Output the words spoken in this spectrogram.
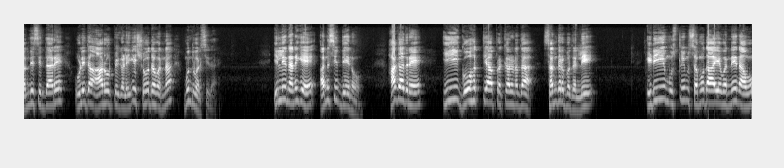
ಬಂಧಿಸಿದ್ದಾರೆ, ಉಳಿದ ಆರೋಪಿಗಳಿಗೆ ಶೋಧವನ್ನು ಮುಂದುವರಿಸಿದ್ದಾರೆ. ಇಲ್ಲಿ ನನಗೆ ಅನಿಸಿದ್ದೇನು? ಹಾಗಾದರೆ ಈ ಗೋಹತ್ಯಾ ಪ್ರಕರಣದ ಸಂದರ್ಭದಲ್ಲಿ ಇಡೀ ಮುಸ್ಲಿಂ ಸಮುದಾಯವನ್ನೇ ನಾವು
